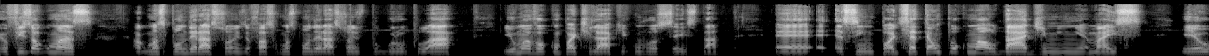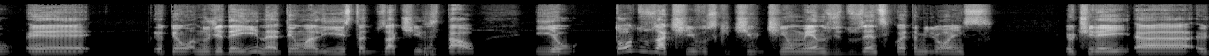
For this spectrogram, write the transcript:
eu fiz algumas algumas ponderações. Eu faço algumas ponderações para o grupo lá e uma eu vou compartilhar aqui com vocês, tá? É, é assim, pode ser até um pouco maldade minha, mas eu é, eu tenho no GDI, né, tem uma lista dos ativos e tal, e eu todos os ativos que tinham menos de 250 milhões, eu tirei, uh, eu,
